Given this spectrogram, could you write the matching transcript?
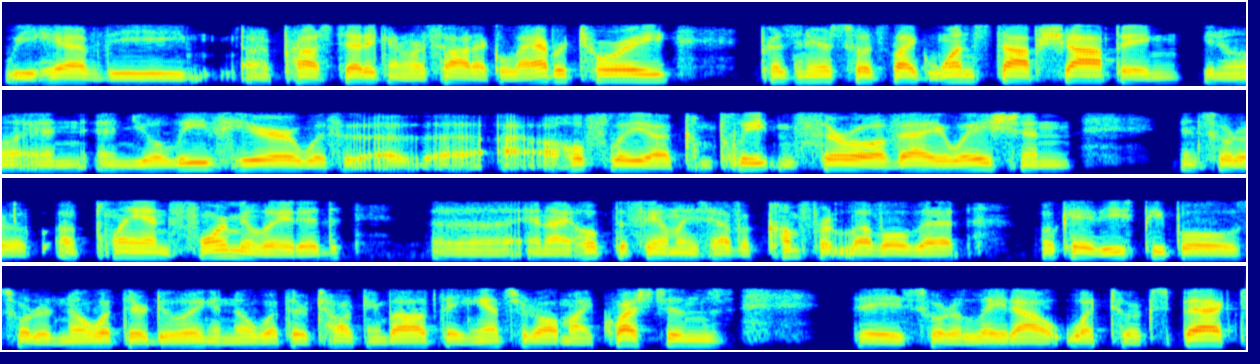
We have the uh, prosthetic and orthotic laboratory present here, so it's like one-stop shopping, you know, and and you'll leave here with a, a, a hopefully a complete and thorough evaluation and sort of a plan formulated. Uh, and I hope the families have a comfort level that okay, these people sort of know what they're doing and know what they're talking about. They answered all my questions they sort of laid out what to expect,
